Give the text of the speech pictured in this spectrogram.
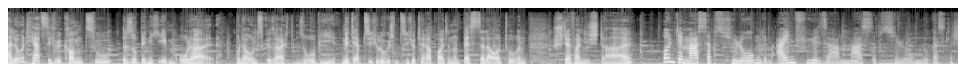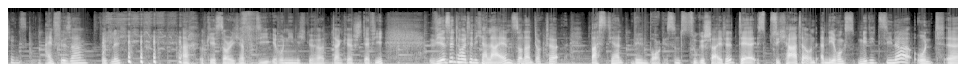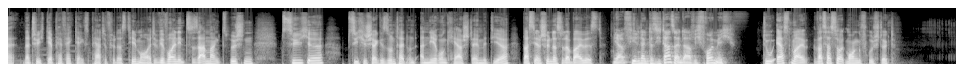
Hallo und herzlich willkommen zu So bin ich eben oder unter uns gesagt Sobi mit der psychologischen Psychotherapeutin und Bestsellerautorin Stefanie Stahl. Und dem Masterpsychologen, dem einfühlsamen Masterpsychologen Lukas Klaschinski. Einfühlsam? Wirklich? Ach, okay, sorry, ich habe die Ironie nicht gehört. Danke, Steffi. Wir sind heute nicht allein, sondern Dr. Bastian Willenborg ist uns zugeschaltet. Der ist Psychiater und Ernährungsmediziner und äh, natürlich der perfekte Experte für das Thema heute. Wir wollen den Zusammenhang zwischen Psyche, psychischer Gesundheit und Ernährung herstellen mit dir. Bastian, schön, dass du dabei bist. Ja, vielen Dank, dass ich da sein darf. Ich freue mich. Du, erstmal, was hast du heute Morgen gefrühstückt?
